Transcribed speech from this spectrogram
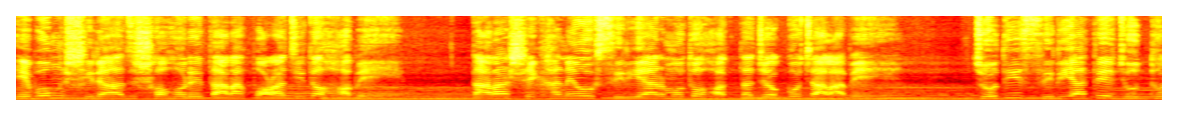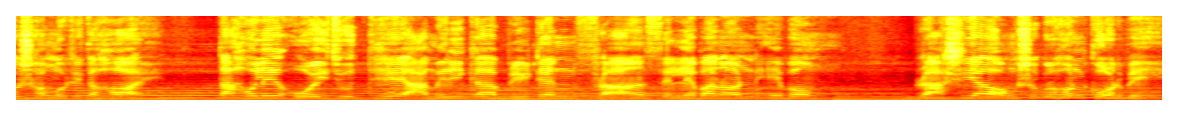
এবং সিরাজ শহরে তারা পরাজিত হবে। তারা সেখানেও সিরিয়ার মতো হত্যাযজ্ঞ চালাবে। যদি সিরিয়াতে যুদ্ধ সংগঠিত হয়, তাহলে ওই যুদ্ধে আমেরিকা, ব্রিটেন, ফ্রান্স, লেবানন এবং রাশিয়া অংশগ্রহণ করবে।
